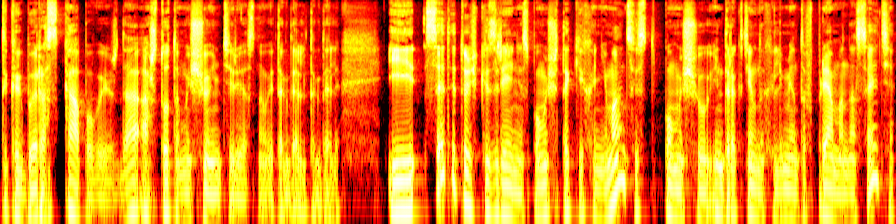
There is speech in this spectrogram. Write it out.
ты как бы раскапываешь, да, а что там еще интересного и так далее, и так далее. И с этой точки зрения, с помощью таких анимаций, с помощью интерактивных элементов прямо на сайте,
